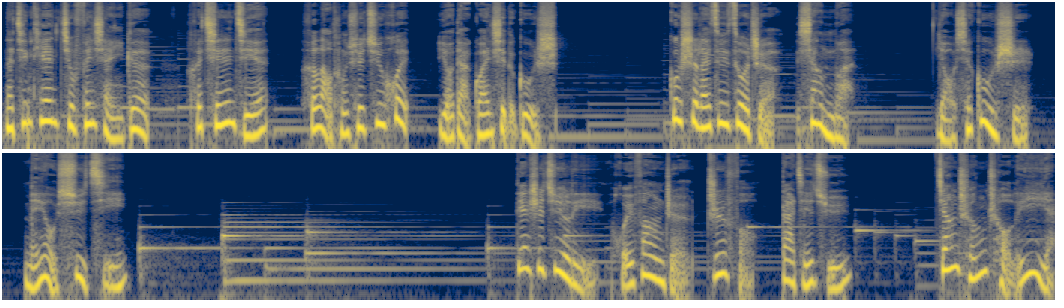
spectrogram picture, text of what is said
那今天就分享一个和情人节、和老同学聚会有点关系的故事。故事来自于作者向暖。有些故事没有续集。电视剧里回放着《知否》大结局，江澄瞅了一眼。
